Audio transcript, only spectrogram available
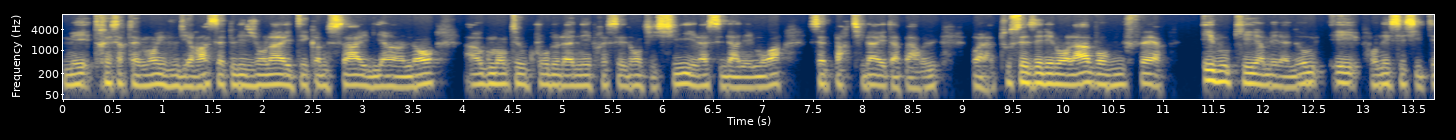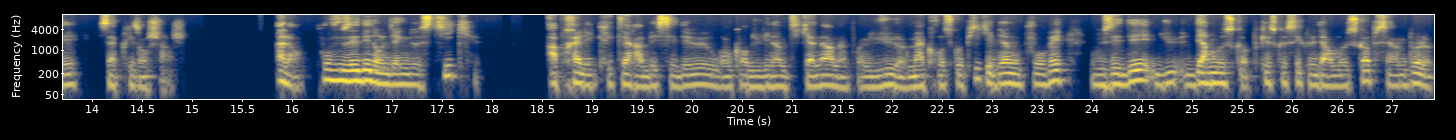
mais très certainement, il vous dira, cette lésion-là était comme ça il y a un an, a augmenté au cours de l'année précédente ici, et là, ces derniers mois, cette partie-là est apparue. Voilà, tous ces éléments-là vont vous faire évoquer un mélanome et vont nécessiter sa prise en charge. Alors, pour vous aider dans le diagnostic, après les critères ABCDE ou encore du vilain petit canard d'un point de vue euh, macroscopique, eh bien, vous pourrez vous aider du dermoscope. Qu'est-ce que c'est que le dermoscope? C'est un peu le,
